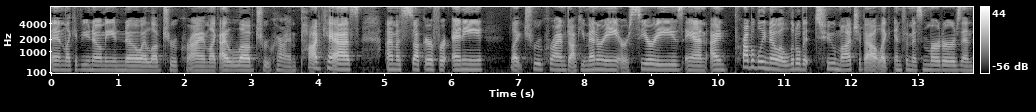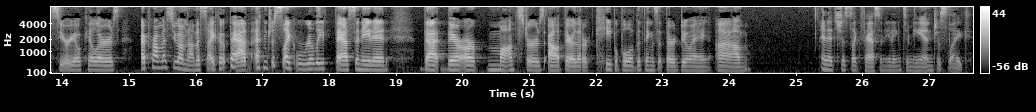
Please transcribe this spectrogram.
and like if you know me you know i love true crime like i love true crime podcasts i'm a sucker for any like true crime documentary or series and i probably know a little bit too much about like infamous murders and serial killers I promise you I'm not a psychopath. I'm just like really fascinated that there are monsters out there that are capable of the things that they're doing. Um, and it's just like fascinating to me and just like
